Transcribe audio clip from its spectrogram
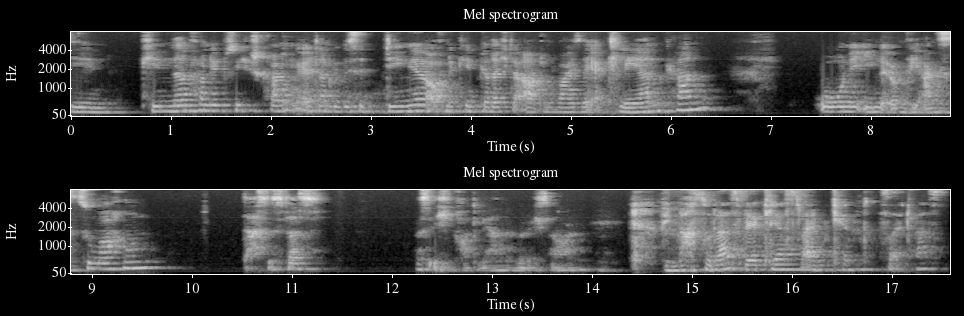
den Kindern von den psychisch kranken Eltern gewisse Dinge auf eine kindgerechte Art und Weise erklären kann, ohne ihnen irgendwie Angst zu machen. Das ist das, was ich gerade lerne, würde ich sagen. Wie machst du das? Wie erklärst du einem Kind so etwas?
